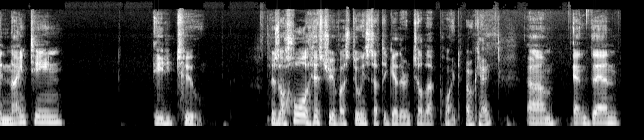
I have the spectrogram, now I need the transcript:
in 1982. There's a whole history of us doing stuff together until that point. Okay. Um, and then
